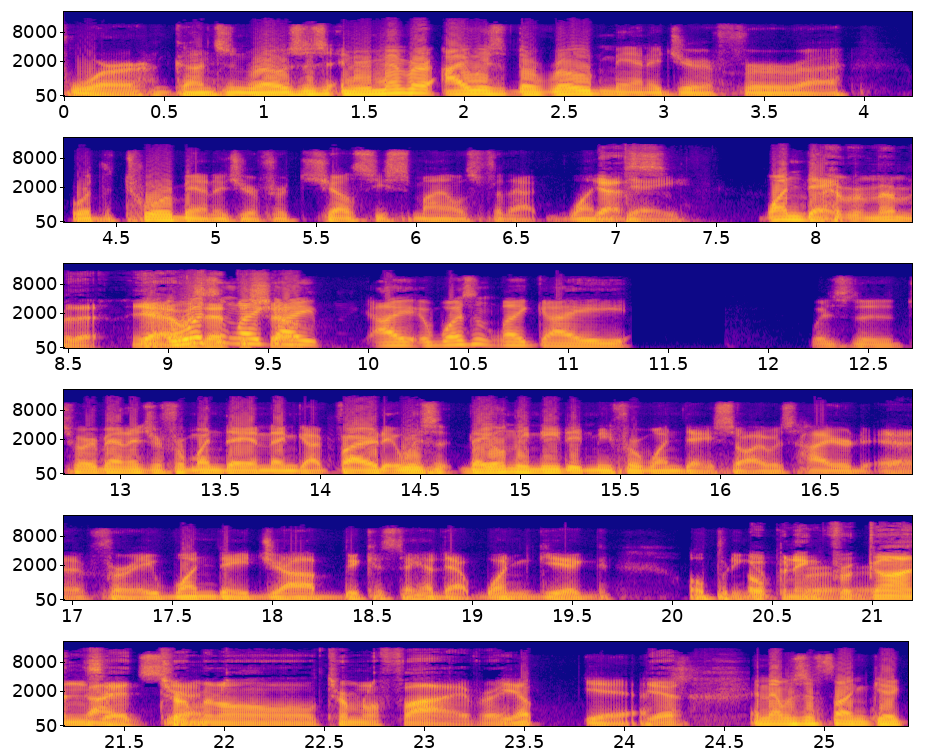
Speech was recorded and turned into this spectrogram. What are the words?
for Guns N' Roses. And remember, I was the road manager for, uh, or the tour manager for Chelsea Smiles for that one Yes. day. One day. I remember that. Yeah, it was wasn't at like. I, I. It wasn't like I was the tour manager for one day and then got fired. It was they only needed me for one day, so I was hired uh, for a one day job because they had that one gig opening Opening for, guns, at Guns, yeah. Terminal Terminal Five, right? Yep, yeah, Yeah. and that was a fun gig.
